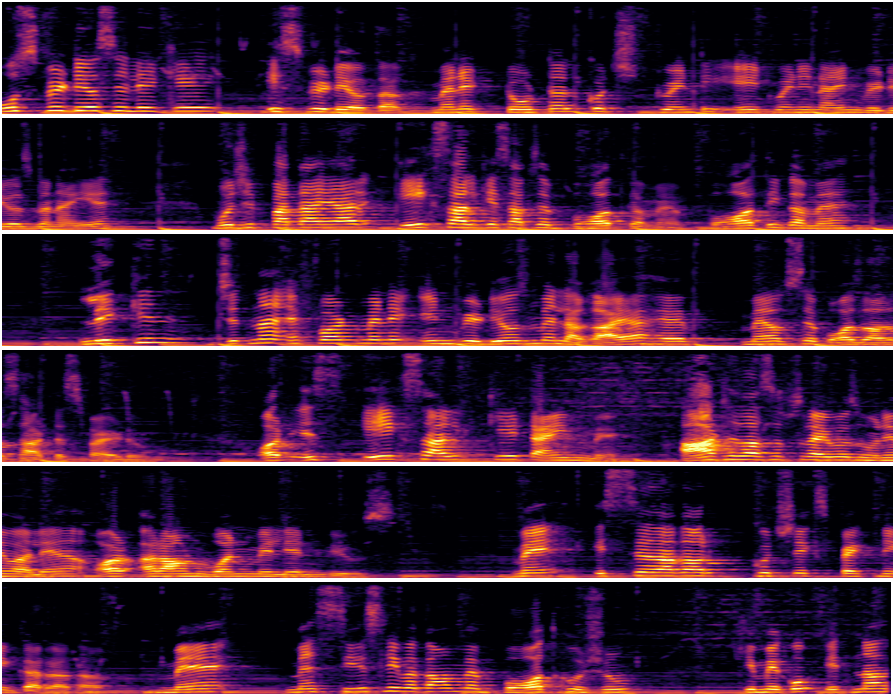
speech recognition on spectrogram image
उस वीडियो से लेके इस वीडियो तक मैंने टोटल कुछ 28 29 वीडियोस बनाई है। मुझे पता है यार, एक साल के हिसाब से बहुत कम है, बहुत ही कम है। लेकिन जितना एफर्ट मैंने इन वीडियोस में लगाया है, मैं उससे बहुत ज़्यादा सेटिस्फाइड हूँ। और इस एक साल के टाइम में 8000 सब्सक्राइबर्स होने वाले हैं और अराउंड वन मिलियन व्यूज़ मैं इससे ज़्यादा और कुछ एक्सपेक्ट नहीं कर रहा था। मैं मैं सीरियसली बताऊँ, मैं बहुत खुश हूँ कि मेरे को इतना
